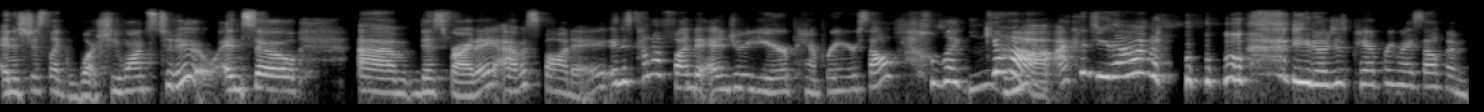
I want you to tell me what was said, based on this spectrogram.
And it's just like what she wants to do. And so um, this friday i have a spa day and it's kind of fun to end your year pampering yourself. I'm like mm-hmm. yeah i could do that. You know just pampering myself and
